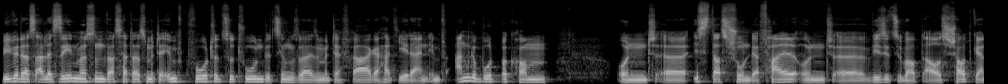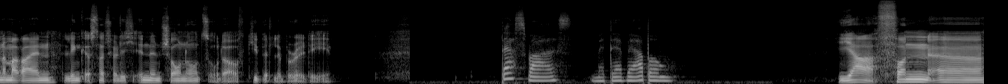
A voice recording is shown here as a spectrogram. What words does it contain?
wie wir das alles sehen müssen. Was hat das mit der Impfquote zu tun, beziehungsweise mit der Frage, hat jeder ein Impfangebot bekommen? Und äh, ist das schon der Fall und äh, wie sieht es überhaupt aus? Schaut gerne mal rein. Link ist natürlich in den Show Notes oder auf keepitliberal.de. Das war's mit der Werbung. Ja, von äh,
